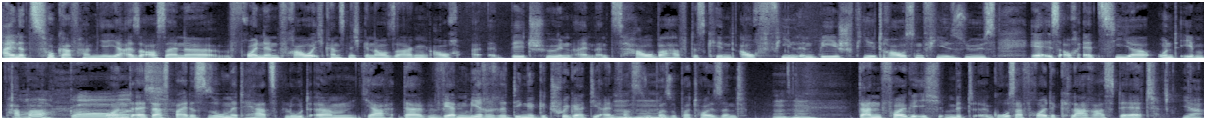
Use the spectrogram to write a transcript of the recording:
eine Zuckerfamilie. Also auch seine Freundin, Frau, ich kann es nicht genau sagen, auch äh, bildschön, ein, ein zauberhaftes Kind, auch viel in Beige, viel draußen, viel süß. Er ist auch Erzieher und eben Papa. Oh. Und äh, das beides so mit Herzblut. Ähm, ja, da werden mehrere Dinge getriggert, die einfach mhm. super, super toll sind. Mhm. Dann folge ich mit großer Freude Claras Dad. Ja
